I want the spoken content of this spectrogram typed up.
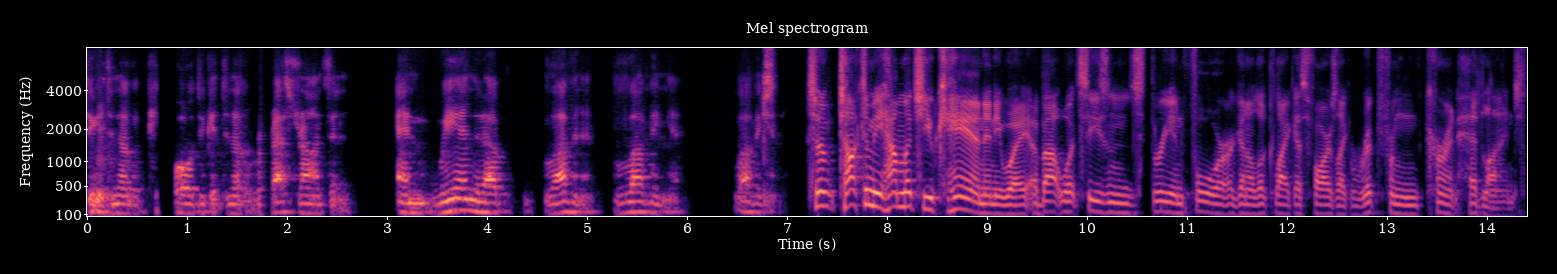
to get to know the people, to get to know the restaurants, and and we ended up loving it, loving it, loving it. So, talk to me how much you can, anyway, about what seasons three and four are going to look like as far as like ripped from current headlines.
